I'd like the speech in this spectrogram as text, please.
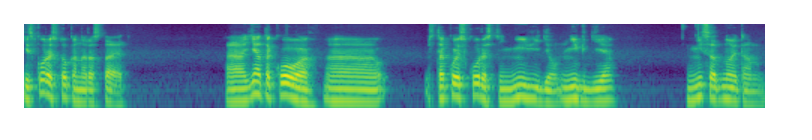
И скорость только нарастает. А, я такого, а, с такой скорости не видел нигде, ни с одной там,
